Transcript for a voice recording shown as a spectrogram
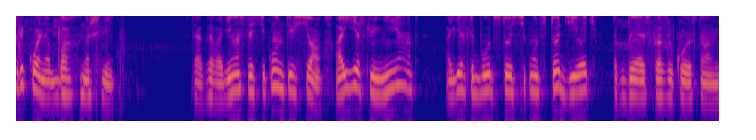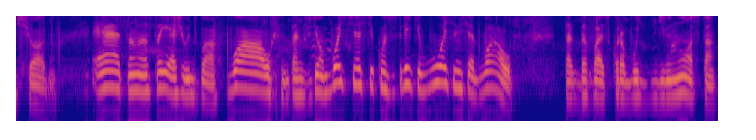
прикольно, бах нашли. Так, давай, 90 секунд и все. А если нет, а если будет 100 секунд, что делать? Тогда я скажу кое-что вам еще одно. Это настоящий баг. Вау. Так, ждем 80 секунд. Смотрите, 80. Вау. Так, давай, скоро будет 90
